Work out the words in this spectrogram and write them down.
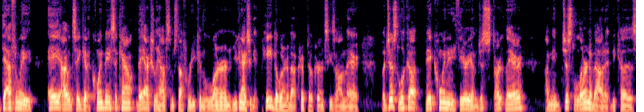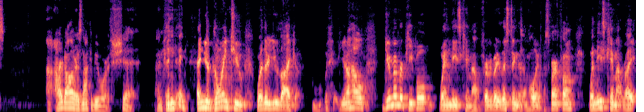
definitely, a, I would say get a Coinbase account. They actually have some stuff where you can learn. You can actually get paid to learn about cryptocurrencies on there. But just look up Bitcoin and Ethereum. Just start there. I mean, just learn about it because our dollar is not going to be worth shit. I mean, and, and and you're going to whether you like you know how do you remember people when these came out? For everybody listening this i'm holding up a smartphone. When these came out right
